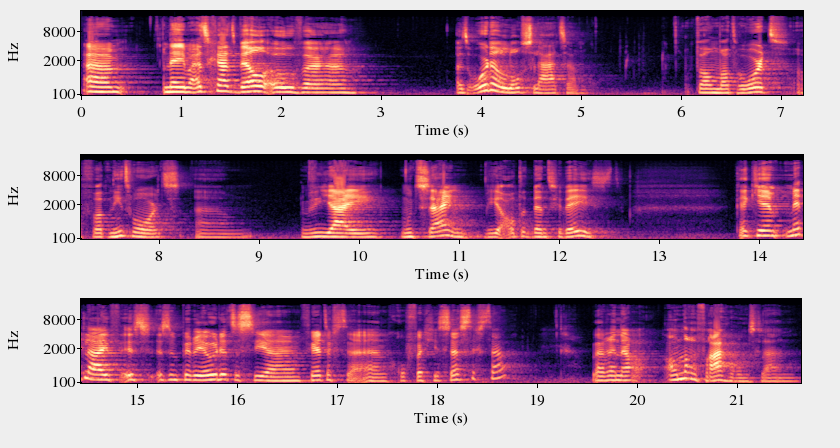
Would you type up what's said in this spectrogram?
um, nee, maar het gaat wel over het oordeel loslaten. Van wat hoort of wat niet hoort. Um, wie jij moet zijn, wie je altijd bent geweest. Kijk, je midlife is, is een periode tussen je 40ste en grofweg je 60ste. Waarin er andere vragen ontstaan.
